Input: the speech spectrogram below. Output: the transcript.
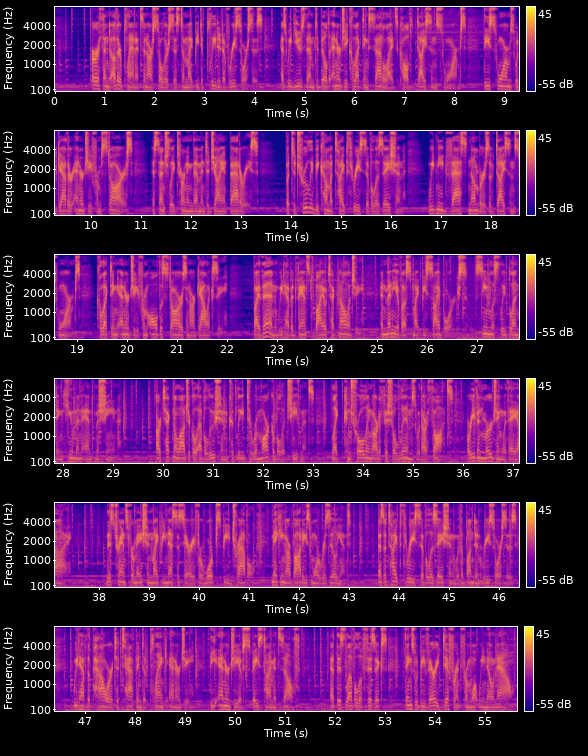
Earth and other planets in our solar system might be depleted of resources, as we'd use them to build energy collecting satellites called Dyson swarms. These swarms would gather energy from stars, essentially turning them into giant batteries. But to truly become a Type 3 civilization, we'd need vast numbers of Dyson swarms, collecting energy from all the stars in our galaxy. By then, we'd have advanced biotechnology, and many of us might be cyborgs, seamlessly blending human and machine. Our technological evolution could lead to remarkable achievements, like controlling artificial limbs with our thoughts, or even merging with AI. This transformation might be necessary for warp speed travel, making our bodies more resilient. As a Type 3 civilization with abundant resources, we'd have the power to tap into Planck energy, the energy of space-time itself. At this level of physics, things would be very different from what we know now.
